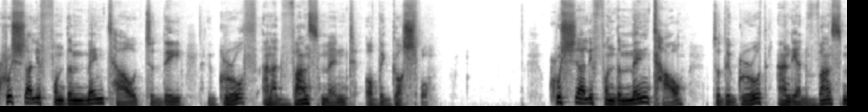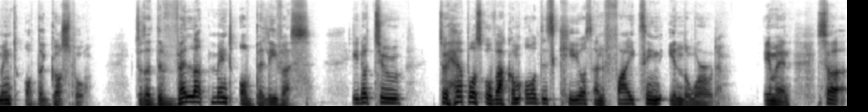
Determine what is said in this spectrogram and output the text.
crucially fundamental to the growth and advancement of the gospel. Crucially fundamental to the growth and the advancement of the gospel, to the development of believers. You know, to to help us overcome all this chaos and fighting in the world. Amen. So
